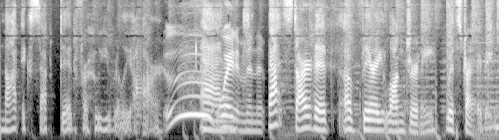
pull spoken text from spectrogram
not accepted for who you really are. Ooh, wait a minute. That started a very long journey with striving.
